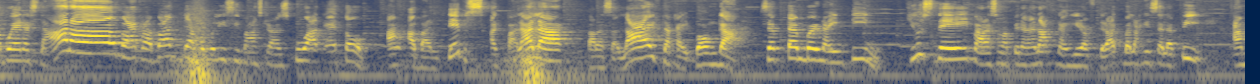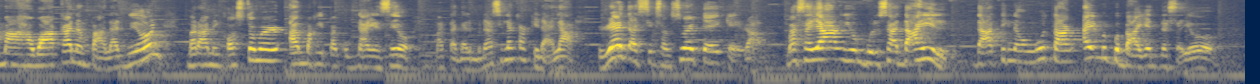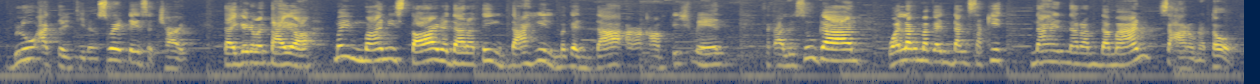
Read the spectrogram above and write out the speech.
mabuenas na araw, mga kabante. Ako muli si Master Hans Kua at ito ang Aban Tips at Palala para sa live na kay Bongga. September 19, Tuesday, para sa mga pinanganak ng Year of the Rat, malaking salapi ang mahahawakan ng palad ngayon. Maraming customer ang makipag-ugnayan sa'yo. Matagal mo na silang kakilala. Red at 6 ang swerte kay Rat. Masaya ang iyong bulsa dahil dating nangungutang ay magbabayad na sa'yo. Blue at 13 ang swerte sa chart. Tiger naman tayo, ah. may money star na darating dahil maganda ang accomplishment sa kalusugan, walang magandang sakit na naramdaman sa araw na to.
